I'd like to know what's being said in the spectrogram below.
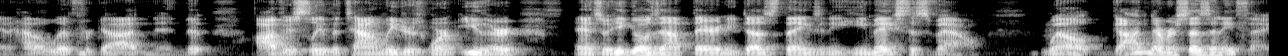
and how to live for God, and, and that obviously the town leaders weren't either. And so he goes out there and he does things, and he he makes this vow. Well, God never says anything.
